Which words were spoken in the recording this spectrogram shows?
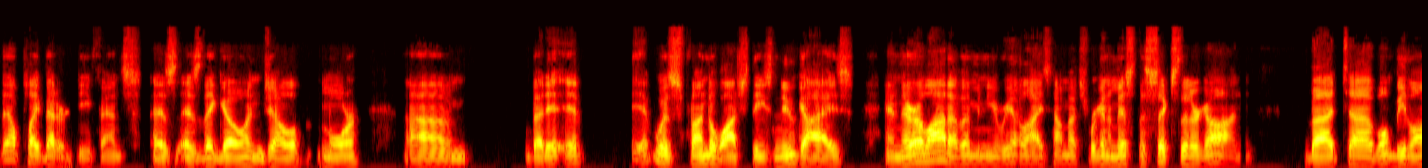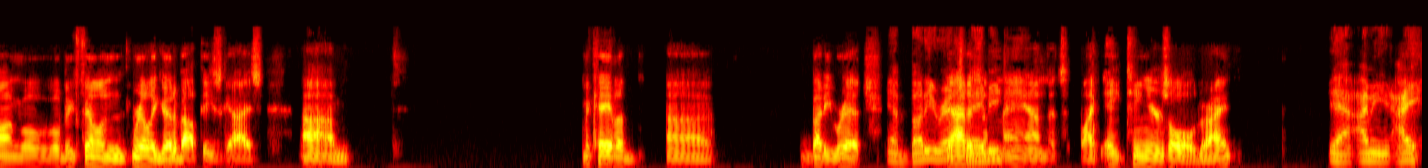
they'll play better defense as as they go and gel more. Um, but it, it it was fun to watch these new guys, and there are a lot of them, and you realize how much we're going to miss the six that are gone. But uh, won't be long. We'll we'll be feeling really good about these guys. Um, Macaleab, uh, Buddy Rich. Yeah, Buddy Rich, that baby. is a man that's like 18 years old, right? Yeah, I mean, I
